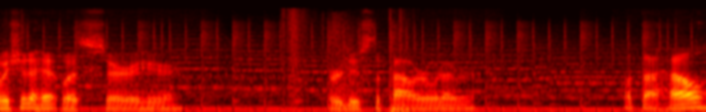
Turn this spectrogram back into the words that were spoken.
Oh, we should have hit with Sarah here. Reduce the power or whatever. What the hell?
